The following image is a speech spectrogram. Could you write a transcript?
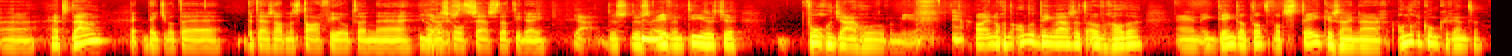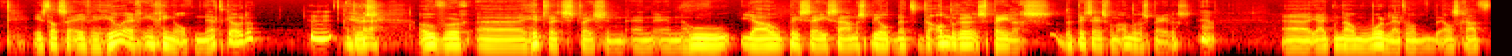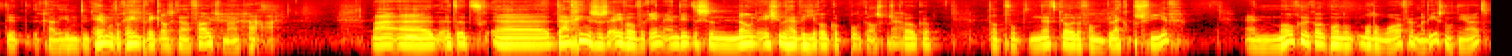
heads down. Be- beetje wat eh Bethesda had met Starfield en eh Elder. Scrolls 6, dat idee. Ja, dus, dus Mhm. even een teasertje. Volgend jaar horen we meer. Ja. Oh, en nog een ander ding waar ze het over hadden. En ik denk dat dat wat steken zijn naar andere concurrenten. Is dat ze even heel erg ingingen op netcode. Mhm. Dus over eh, hit registration. En, en hoe jouw PC samenspeelt met de andere spelers. De PC's van andere spelers. Ja. Eh, ja, ik moet nou op mijn woorden letten. Want Els gaat, dit, gaat hier natuurlijk helemaal doorheen prikken als ik nou een foutje maak. Maar eh, het, het, eh, daar gingen ze dus even over in. En dit is een known issue, hebben we hier ook op podcast Ja. besproken. Dat bijvoorbeeld de netcode van Black Ops 4... en mogelijk ook Modern, Modern Warfare, maar die is nog niet uit...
